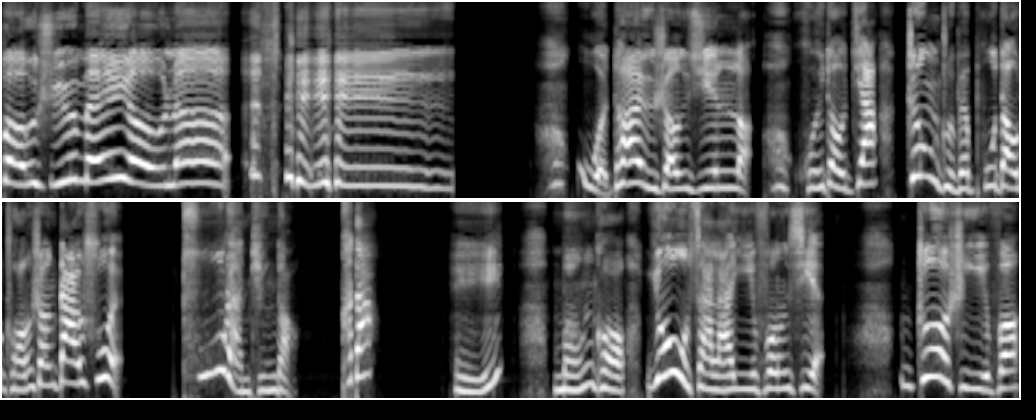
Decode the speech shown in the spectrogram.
宝石没有了。我太伤心了，回到家正准备扑到床上大睡，突然听到咔嗒，哎，门口又塞来一封信。这是一封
